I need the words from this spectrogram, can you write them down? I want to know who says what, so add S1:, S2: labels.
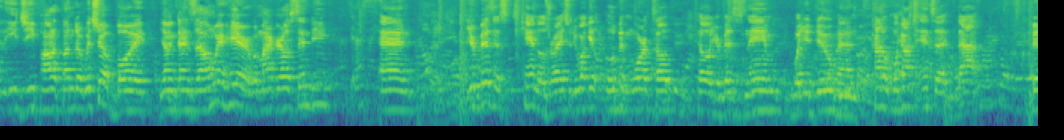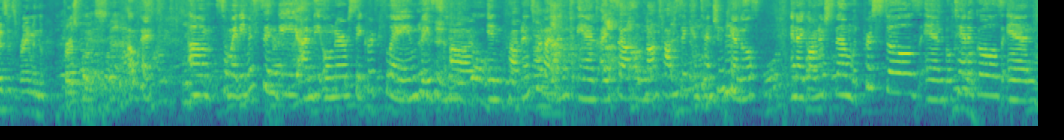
S1: EG Pod of Thunder with your boy Young Denzel, and we're here with my girl Cindie.
S2: Yes.
S1: And your business candles, right? So do you want to get a little bit more? Tell tell your business name, what you do, and kind of what got you into that business frame in the first place.
S2: Okay. Um, so my name is Cindie. I'm the owner of Sacred Flame, based uh, in Providence, Rhode Island, and I sell non-toxic intention candles, and I garnish them with crystals and botanicals. And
